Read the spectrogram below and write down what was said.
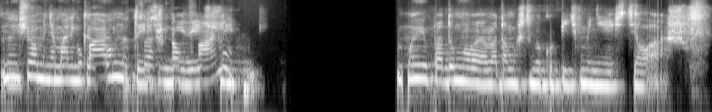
Ну, еще у меня маленькая Покупают комната, и шкафами? вещи. Мы подумываем о том, чтобы купить мне стеллаж.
